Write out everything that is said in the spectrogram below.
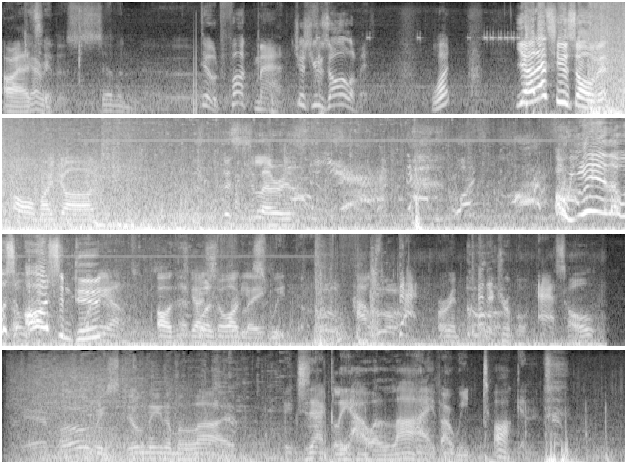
All right, let's see. the seven. Dude, fuck math. Just use all of it. What? Yeah, let's use all of it. Oh my god. This is hilarious. Oh yeah, that was awesome, dude. Oh, this guy's so ugly. Sweet though. How's that for impenetrable, asshole? Oh, we still need him alive. Exactly how alive are we talking?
